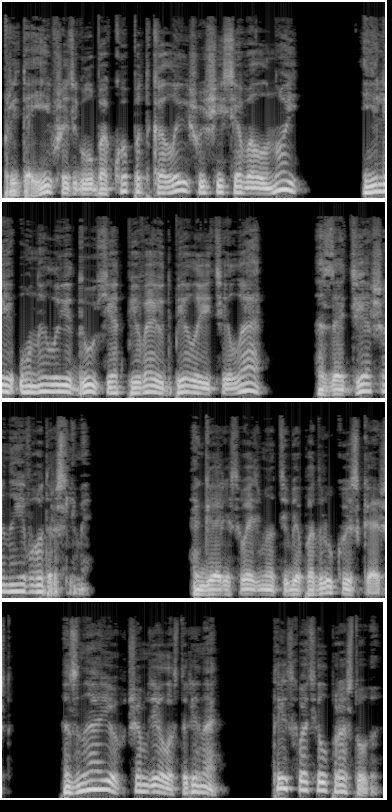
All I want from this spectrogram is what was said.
притаившись глубоко под колышущейся волной, или унылые духи отпевают белые тела, задержанные водорослями. Гаррис возьмет тебя под руку и скажет, «Знаю, в чем дело, старина. Ты схватил простуду.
